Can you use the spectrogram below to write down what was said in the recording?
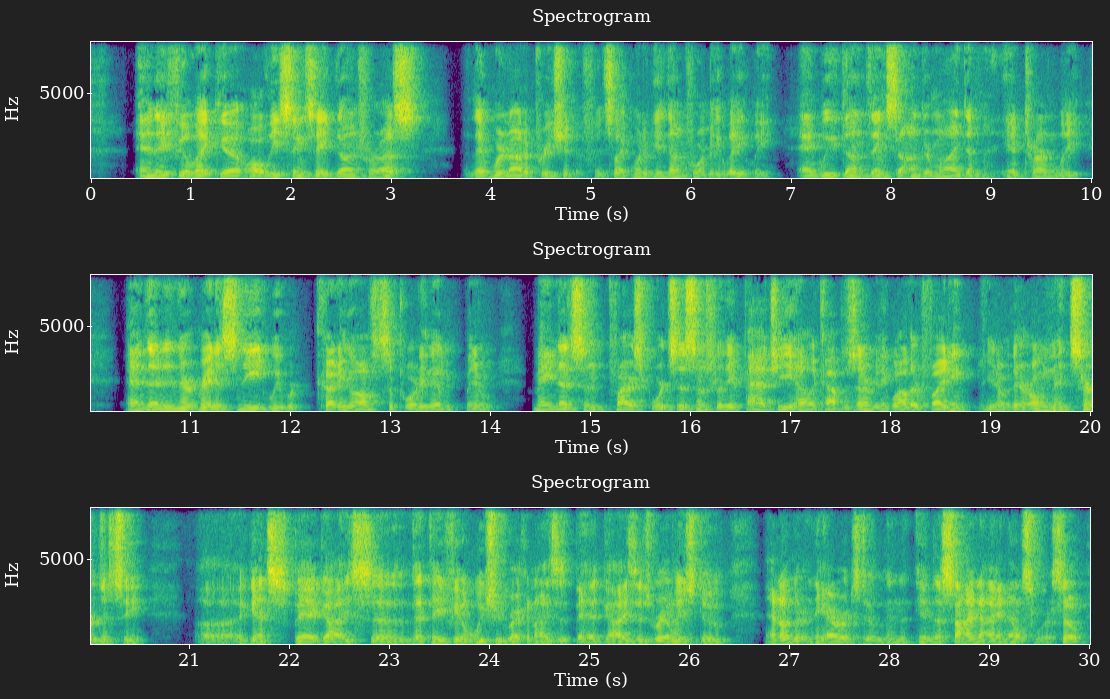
and they feel like uh, all these things they've done for us that we're not appreciative. It's like, what have you done for me lately? And we've done things to undermine them internally. And then in their greatest need, we were cutting off supporting them, you know, maintenance and fire support systems for the Apache helicopters and everything while they're fighting, you know, their own insurgency uh, against bad guys uh, that they feel we should recognize as bad guys, Israelis do, and other and the Arabs do in in the Sinai and elsewhere. So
